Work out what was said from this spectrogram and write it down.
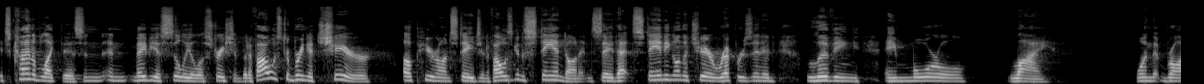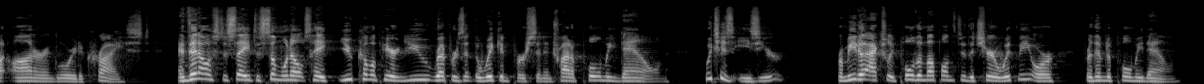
It's kind of like this, and, and maybe a silly illustration, but if I was to bring a chair up here on stage, and if I was going to stand on it and say that standing on the chair represented living a moral life, one that brought honor and glory to Christ, and then I was to say to someone else, hey, you come up here and you represent the wicked person and try to pull me down, which is easier? For me to actually pull them up onto the chair with me or for them to pull me down?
